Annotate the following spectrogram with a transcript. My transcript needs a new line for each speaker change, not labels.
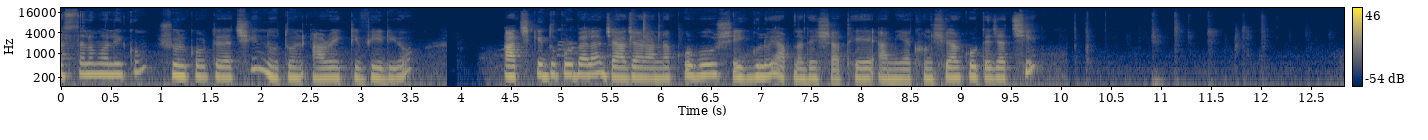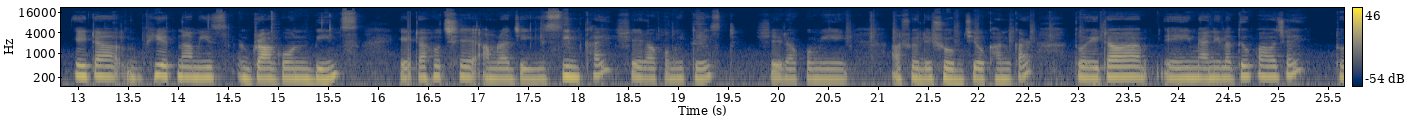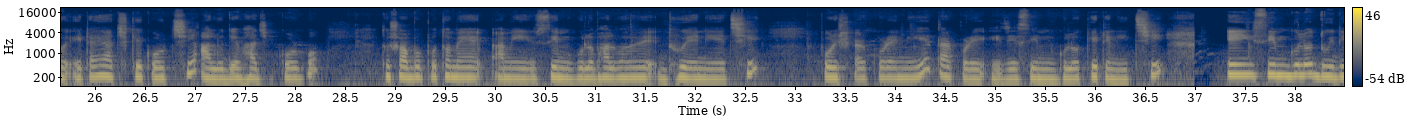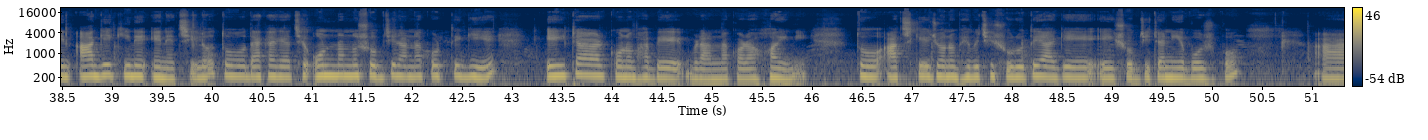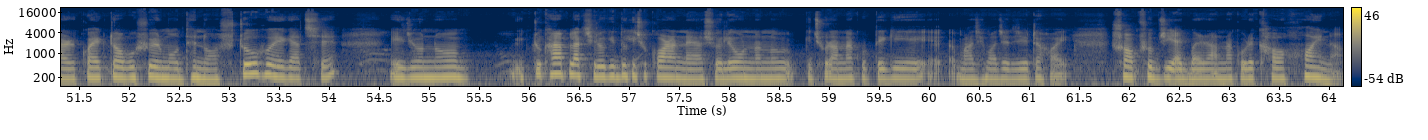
আসসালামু আলাইকুম। শুরু করতে যাচ্ছি নতুন আরও একটি ভিডিও। আজকে দুপুরবেলা যা যা রান্না করব সেইগুলোই আপনাদের সাথে আমি এখন শেয়ার করতে যাচ্ছি। এটা ভিয়েতনামিজ ড্রাগন বিনস। এটা হচ্ছে আমরা যেই সিম খাই সেই রকমই টেস্ট সেই রকমই আসলে সবজি ওখানকার। তো এটা এই ম্যানিলাতেও পাওয়া যায়। তো এটাই আজকে করছি, আলু দিয়ে ভাজি করব। তো সর্বপ্রথমে আমি সিমগুলো ভালোভাবে ধুয়ে নিয়েছি, পরিষ্কার করে নিয়ে তারপরে এই যে সিমগুলো কেটে নিচ্ছি। এই সিমগুলো দুই দিন আগে কিনে এনেছিল, তো দেখা গেছে অন্যান্য সবজি রান্না করতে গিয়ে এইটা আর কোনোভাবে রান্না করা হয়নি। তো আজকে জন্য ভেবেছি শুরুতে আগে এই সবজিটা নিয়ে বসবো। আর কয়েকটা অবশ্য এর মধ্যে নষ্টও হয়ে গেছে এই জন্য একটু খারাপ লাগছিল, কিন্তু কিছু করার নেই আসলে। অন্যান্য কিছু রান্না করতে গিয়ে মাঝে মাঝে যেটা হয়, সব সবজি একবার রান্না করে খাওয়া হয় না।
